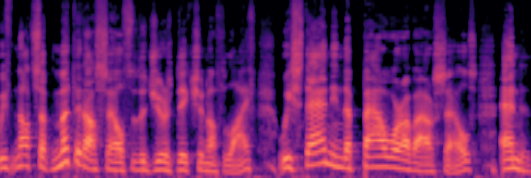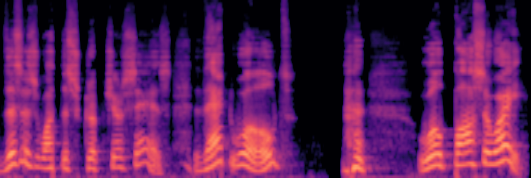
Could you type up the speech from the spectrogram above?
we've not submitted ourselves to the jurisdiction of life. We stand in the power of ourselves, and this is what the scripture says. That world will pass away.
